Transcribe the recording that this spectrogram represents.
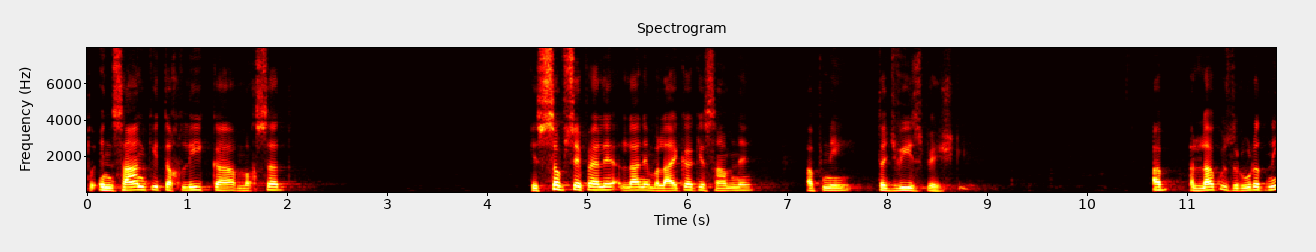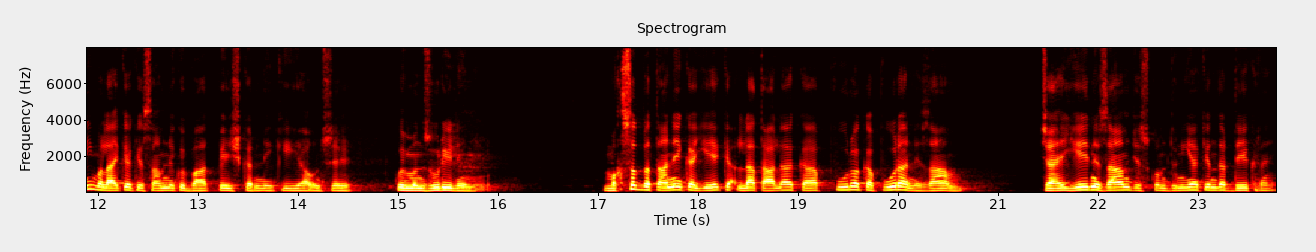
تو انسان کی تخلیق کا مقصد کہ سب سے پہلے اللہ نے ملائکہ کے سامنے اپنی تجویز پیش کی۔ اب اللہ کو ضرورت نہیں ملائکہ کے سامنے کوئی بات پیش کرنے کی یا ان سے کوئی منظوری لینی۔ مقصد بتانے کا یہ ہے کہ اللہ تعالیٰ کا پورا کا پورا نظام چاہے یہ نظام جس کو ہم دنیا کے اندر دیکھ رہے ہیں،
